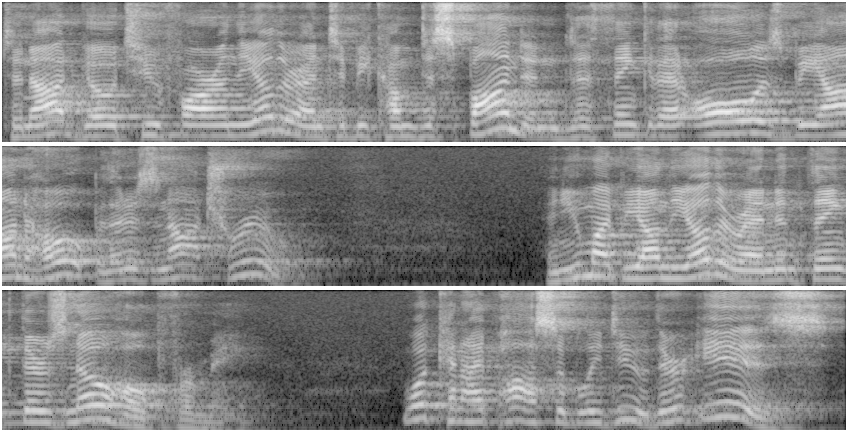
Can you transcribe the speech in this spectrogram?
to not go too far on the other end, to become despondent, to think that all is beyond hope. That is not true. And you might be on the other end and think, there's no hope for me. What can I possibly do? There is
